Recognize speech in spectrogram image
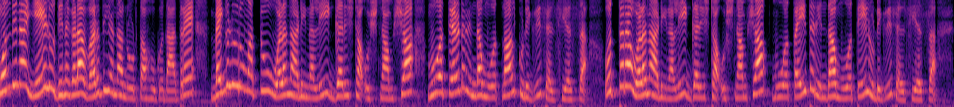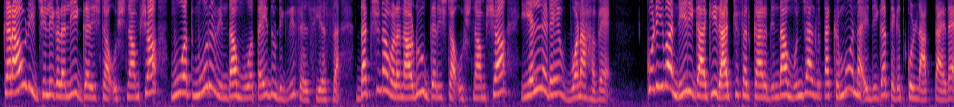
ಮುಂದಿನ ಏಳು ದಿನಗಳ ವರದಿಯನ್ನ ನೋಡ್ತಾ ಹೋಗೋದಾದ್ರೆ, ಬೆಂಗಳೂರು ಮತ್ತು ಒಳನಾಡಿನಲ್ಲಿ ಗರಿಷ್ಠ ಉಷ್ಣಾಂಶ ಮೂವತ್ತೆರಡರಿಂದ ಮೂವತ್ನಾಲ್ಕು ಡಿಗ್ರಿ ಸೆಲ್ಸಿಯಸ್. ಉತ್ತರ ಒಳನಾಡಿನಲ್ಲಿ ಗರಿಷ್ಠ ಉಷ್ಣಾಂಶ ಮೂವತ್ತೈದರಿಂದ ಮೂವತ್ತೇಳು ಡಿಗ್ರಿ ಸೆಲ್ಸಿಯಸ್. ಕರಾವಳಿ ಜಿಲ್ಲೆಗಳಲ್ಲಿ ಗರಿಷ್ಠ ಉಷ್ಣಾಂಶ ಮೂವತ್ಮೂರರಿಂದ ಮೂವತ್ತೈದು ಡಿಗ್ರಿ ಸೆಲ್ಸಿಯಸ್. ದಕ್ಷಿಣ ಒಳನಾಡು ಗರಿಷ್ಠ ಉಷ್ಣಾಂಶ ಎಲ್ಲೆಡೆ ಒಣಹವೆ. ಕುಡಿಯುವ ನೀರಿಗಾಗಿ ರಾಜ್ಯ ಸರ್ಕಾರದಿಂದ ಮುಂಜಾಗ್ರತಾ ಕ್ರಮವನ್ನು ಇದೀಗ ತೆಗೆದುಕೊಳ್ಳಲಾಗ್ತಾ ಇದೆ.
